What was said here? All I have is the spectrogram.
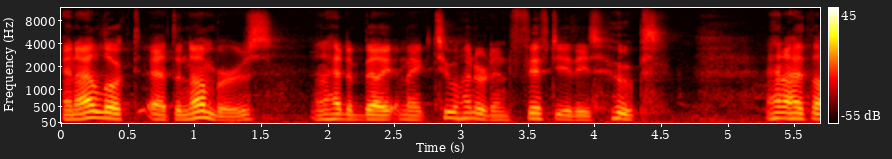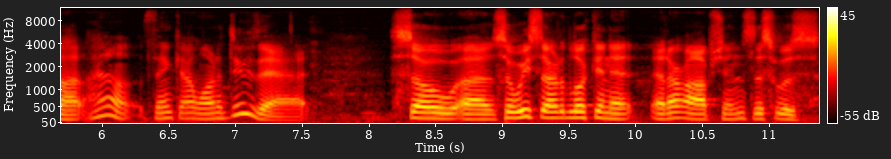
And I looked at the numbers, and I had to make 250 of these hoops. And I thought, I don't think I want to do that. So, uh, so we started looking at, at our options. This was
